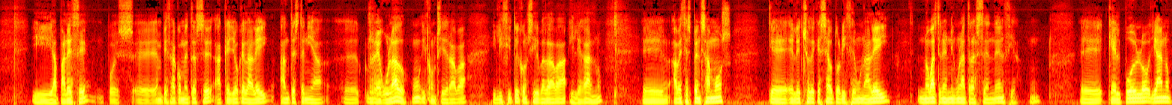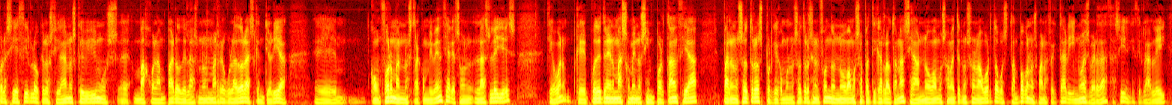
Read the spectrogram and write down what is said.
aparece, pues eh, empieza a cometerse aquello que la ley antes tenía eh, regulado y consideraba ilícito y consideraba ilegal. ¿no? Eh, a veces pensamos que el hecho de que se autorice una ley no va a tener ninguna trascendencia. Que el pueblo llano, por así decirlo, que los ciudadanos que vivimos bajo el amparo de las normas reguladoras, que en teoría conforman nuestra convivencia, que son las leyes, que bueno, que puede tener más o menos importancia para nosotros, porque como nosotros en el fondo no vamos a practicar la eutanasia, no vamos a meternos en un aborto, pues tampoco nos van a afectar y no es verdad así. Es decir, la ley,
